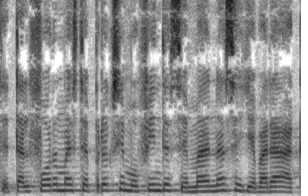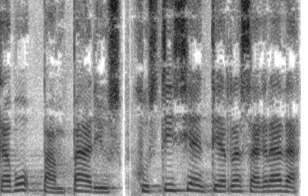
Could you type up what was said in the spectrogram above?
De tal forma, este próximo fin de semana se llevará a cabo Pamparius, Justicia en Tierra Sagrada,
